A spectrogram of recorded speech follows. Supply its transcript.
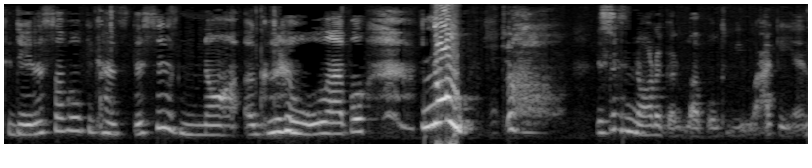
to do this level because this is not a good level. No! Oh, this is not a good level to be laggy in.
